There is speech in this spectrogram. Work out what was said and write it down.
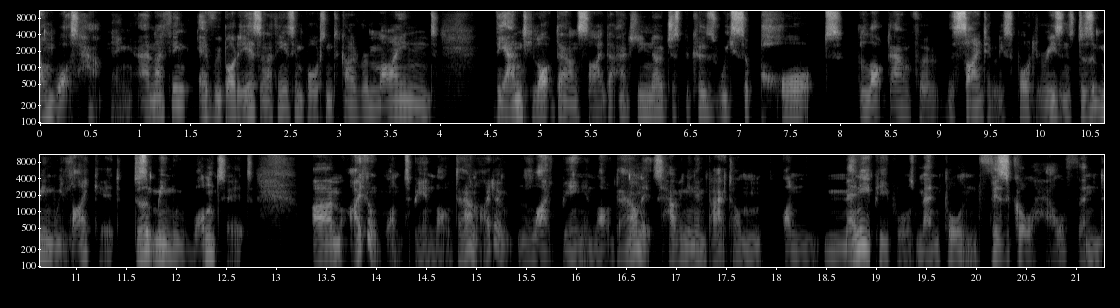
and what's happening and i think everybody is and i think it's important to kind of remind the anti-lockdown side that actually no just because we support the lockdown for the scientifically supported reasons doesn't mean we like it doesn't mean we want it. Um, i don't want to be in lockdown. I don't like being in lockdown. It's having an impact on on many people's mental and physical health. And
